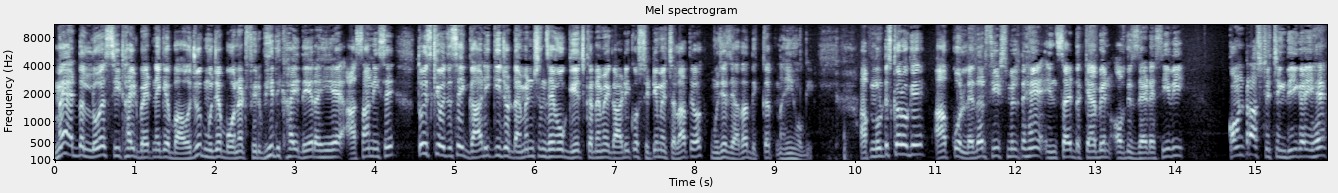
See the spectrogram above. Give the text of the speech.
मैं at the lowest seat height बैठने के बावजूद मुझे बोनेट फिर भी दिखाई दे रही है आसानी से। तो इसकी वजह से गाड़ी की जो डायमेंशन है वो गेज करने में, गाड़ी को सिटी में चलाते वक्त मुझे ज़्यादा दिक्कत नहीं होगी। आप नोटिस करोगे, आपको लेदर सीट्स मिलते हैं in the cabin of this Z S EV contrast stitching दी गई है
